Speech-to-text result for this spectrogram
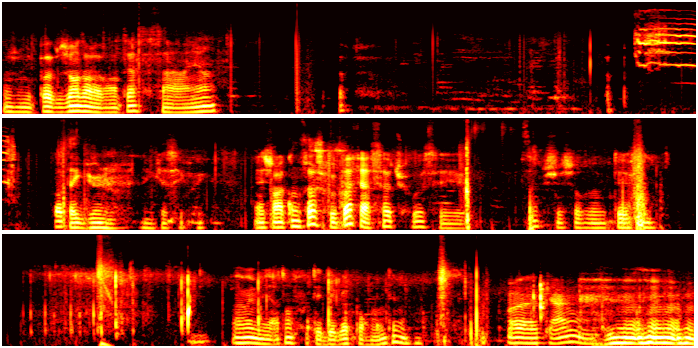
Ça j'en ai pas besoin dans l'inventaire, ça sert à rien. Hop. Hop. Oh ta gueule. Mais sur la console, je peux pas faire ça, tu vois, c'est ça que je suis sur le téléphone. Ah ouais, mais attends, faut des blocs pour remonter maintenant. Ouais, carrément.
